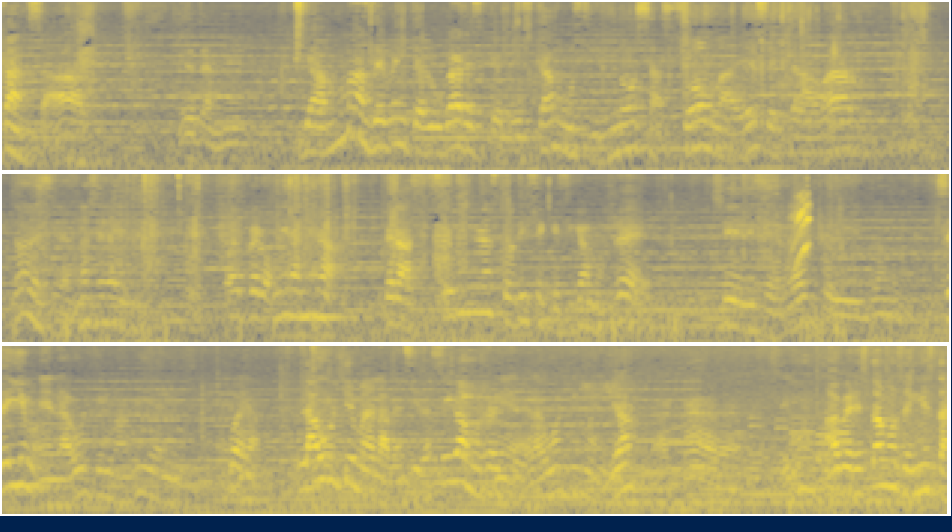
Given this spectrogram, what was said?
Cansado. Yo también. Ya más de 20 lugares que buscamos y no se asoma ese trabajo. ¿Dónde será? No será ahí. Oye, pero mira, mira. Verás, según esto dice que sigamos re. Sí, dice recto y donde. Seguimos. En la última vía dice. Bueno, la última de la vencida. Sigamos re. Mira, la última y ¿Ya? Acá, la segunda. A ver, estamos en esta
